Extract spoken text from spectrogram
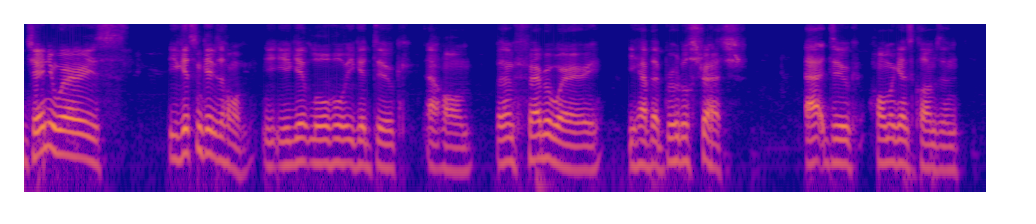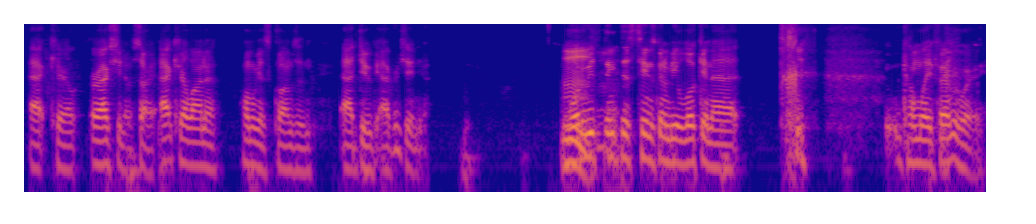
January's you get some games at home. You, you get Louisville, you get Duke at home, but then February you have that brutal stretch at Duke, home against Clemson, at Carol, or actually no, sorry, at Carolina, home against Clemson, at Duke, at Virginia. What do we think this team's going to be looking at come late February?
